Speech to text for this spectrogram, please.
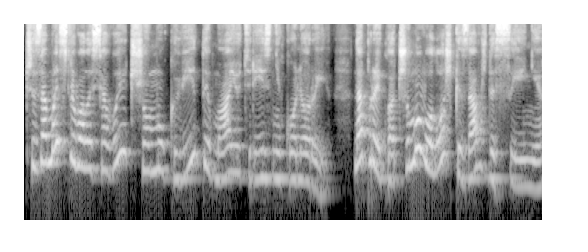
Чи замислювалися ви, чому квіти мають різні кольори? Наприклад, чому волошки завжди сині,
